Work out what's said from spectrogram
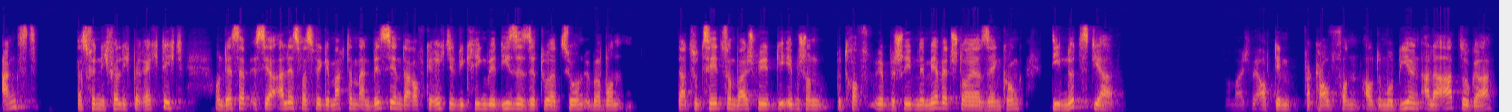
Angst. Das finde ich völlig berechtigt. Und deshalb ist ja alles, was wir gemacht haben, ein bisschen darauf gerichtet, wie kriegen wir diese Situation überwunden. Dazu zählt zum Beispiel die eben schon beschriebene Mehrwertsteuersenkung. Die nützt ja zum Beispiel auch dem Verkauf von Automobilen aller Art sogar.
